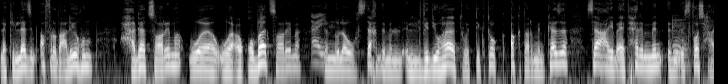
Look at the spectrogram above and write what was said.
لكن لازم أفرض عليهم حاجات صارمة و- وعقوبات صارمة أيوة. إنه لو استخدم ال- الفيديوهات والتيك توك أكتر من كذا ساعة يبقى يتحرم من الفسحه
